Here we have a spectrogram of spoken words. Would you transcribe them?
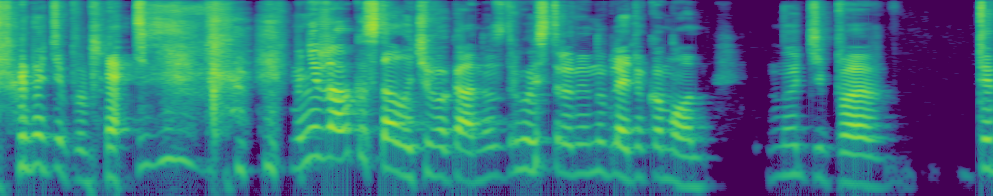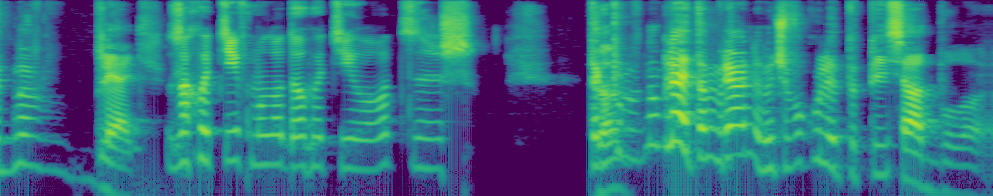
Ну, типу, блядь. Мені жалко стало чувака, ну з другої сторони, ну, блядь, ну come on. Ну, типа, ти, ну, блядь. Захотів молодого тіла, от це ж. Так, Да. ну, блядь, там реально, ну, чуваку лет під 50 було.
